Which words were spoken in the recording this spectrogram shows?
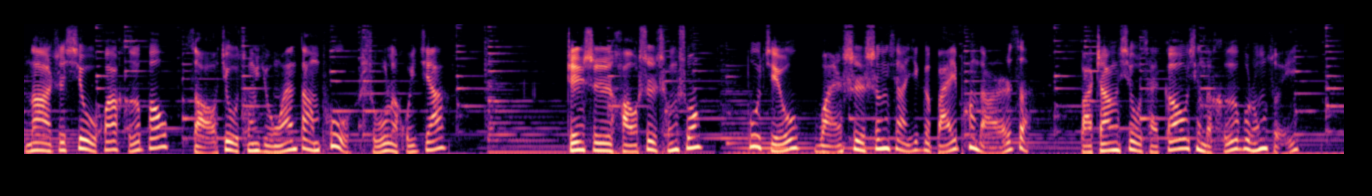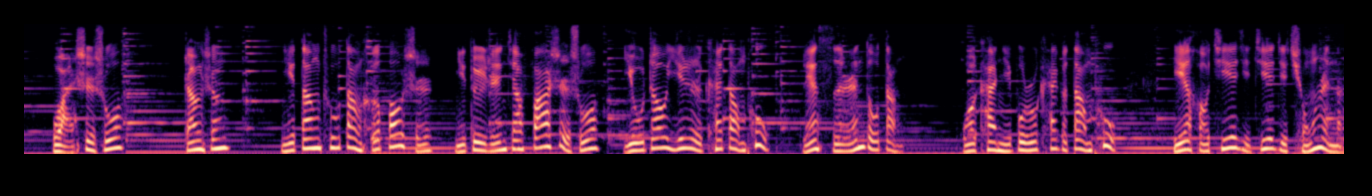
那只绣花荷包早就从永安当铺赎了回家。真是好事成双，不久婉氏生下一个白胖的儿子，把张秀才高兴得合不拢嘴。婉氏说：“张生。”你当初当荷包时，你对人家发誓说有朝一日开当铺，连死人都当。我看你不如开个当铺，也好接济接济穷人呢。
